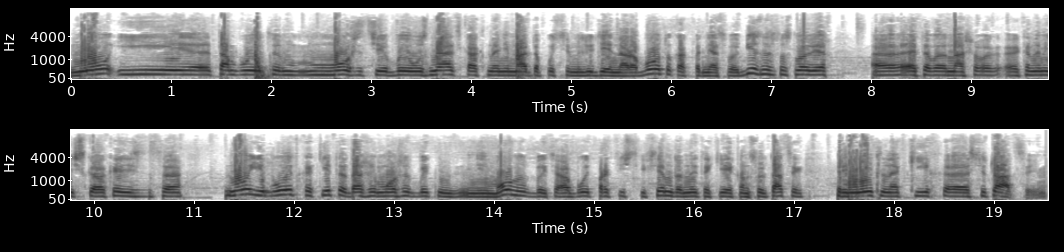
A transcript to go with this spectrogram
Ну и там будет, можете вы узнать, как нанимать, допустим, людей на работу, как поднять свой бизнес в условиях э, этого нашего экономического кризиса. Ну и будет какие-то, даже может быть, не могут быть, а будет практически всем даны такие консультации применительно к их э, ситуации.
